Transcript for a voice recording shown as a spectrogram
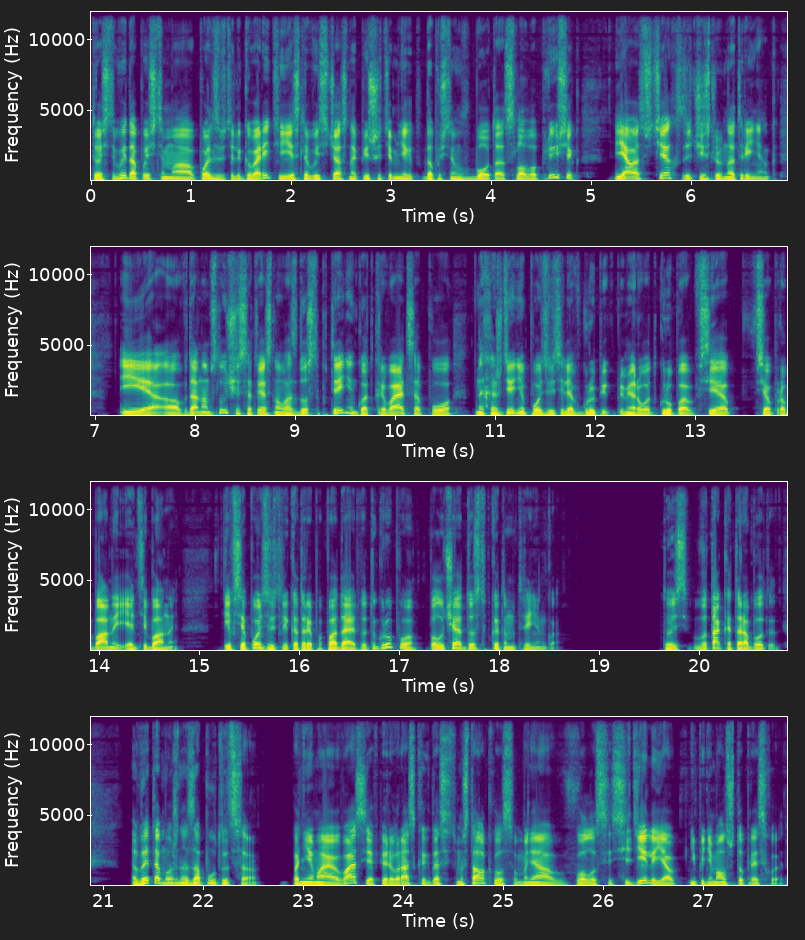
То есть вы, допустим, а, пользователю говорите, если вы сейчас напишите мне, допустим, в бота слово «плюсик», я вас всех зачислю на тренинг. И а, в данном случае, соответственно, у вас доступ к тренингу открывается по нахождению пользователя в группе. К примеру, вот группа «Все, все про баны и антибаны». И все пользователи, которые попадают в эту группу, получают доступ к этому тренингу. То есть вот так это работает. В это можно запутаться. Понимаю вас, я в первый раз, когда с этим сталкивался, у меня волосы сидели, я не понимал, что происходит.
